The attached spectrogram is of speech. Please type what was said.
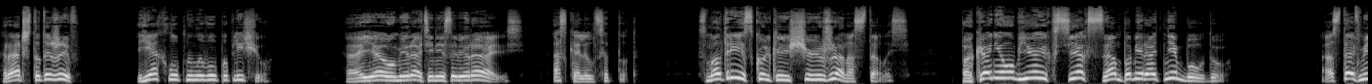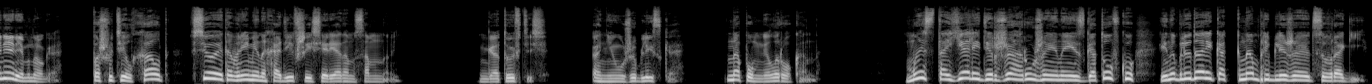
«Рад, что ты жив!» Я хлопнул его по плечу. «А я умирать и не собираюсь», — оскалился тот. «Смотри, сколько еще южан осталось! Пока не убью их всех, сам помирать не буду!» «Оставь меня немного», — пошутил Халт, все это время находившийся рядом со мной. «Готовьтесь, они уже близко», — напомнил Рокан. Мы стояли, держа оружие на изготовку, и наблюдали, как к нам приближаются враги.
